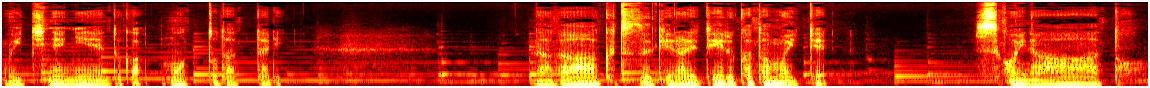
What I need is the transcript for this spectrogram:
もう1年2年とかもっとだったり長く続けられている方もいてすごいなぁと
